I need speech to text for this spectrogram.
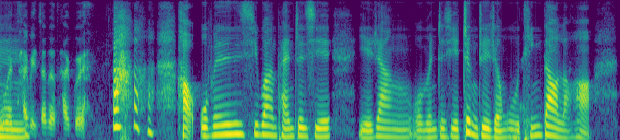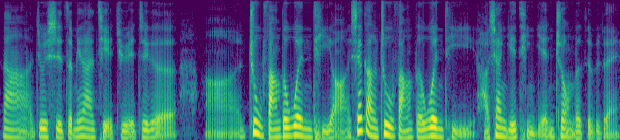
因为台北真的太贵。好，我们希望谈这些，也让我们这些政治人物听到了哈。那就是怎么样解决这个啊住房的问题哦？香港住房的问题好像也挺严重的，对不对？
